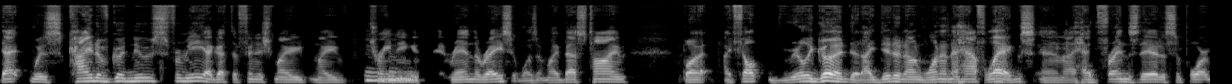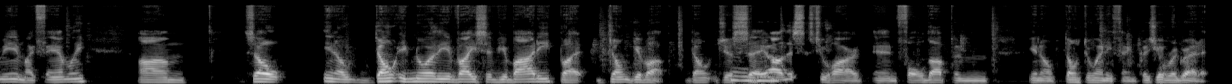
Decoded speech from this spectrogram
that was kind of good news for me. I got to finish my, my mm-hmm. training and, and ran the race. It wasn't my best time but I felt really good that I did it on one and a half legs, and I had friends there to support me and my family. Um, so you know, don't ignore the advice of your body, but don't give up. Don't just mm-hmm. say, "Oh, this is too hard," and fold up and you know, don't do anything because you'll regret it.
